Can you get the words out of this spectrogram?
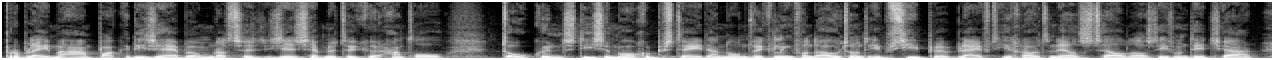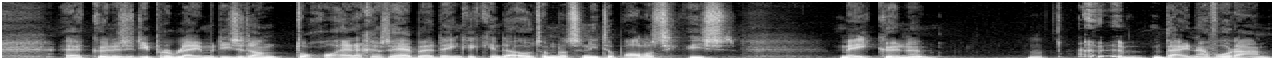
problemen aanpakken die ze hebben? Omdat ze, ze, ze hebben natuurlijk een aantal tokens die ze mogen besteden aan de ontwikkeling van de auto. Want in principe blijft die grotendeels hetzelfde als die van dit jaar. Kunnen ze die problemen die ze dan toch wel ergens hebben, denk ik, in de auto, omdat ze niet op alle circuits mee kunnen bijna vooraan.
